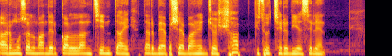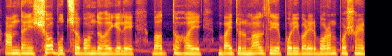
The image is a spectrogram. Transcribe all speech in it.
আর মুসলমানদের কল্যাণ চিন্তায় তার ব্যবসা বাণিজ্য সব কিছু ছেড়ে দিয়েছিলেন। আমদানির সব উৎস বন্ধ হয়ে গেলে বাধ্য হয়ে বাইতুল মাল থেকে পরিবারের বরণ পোষণের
